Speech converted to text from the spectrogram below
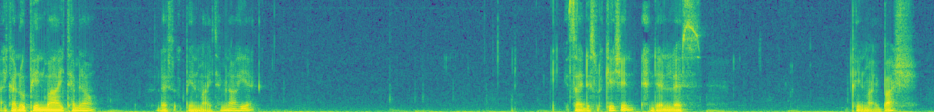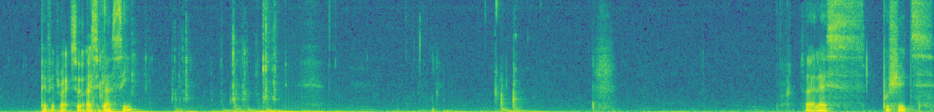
i can open my terminal. Let's open my terminal here. Inside this location and then let's pin my bash. Perfect right? So as you can see so let's push it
